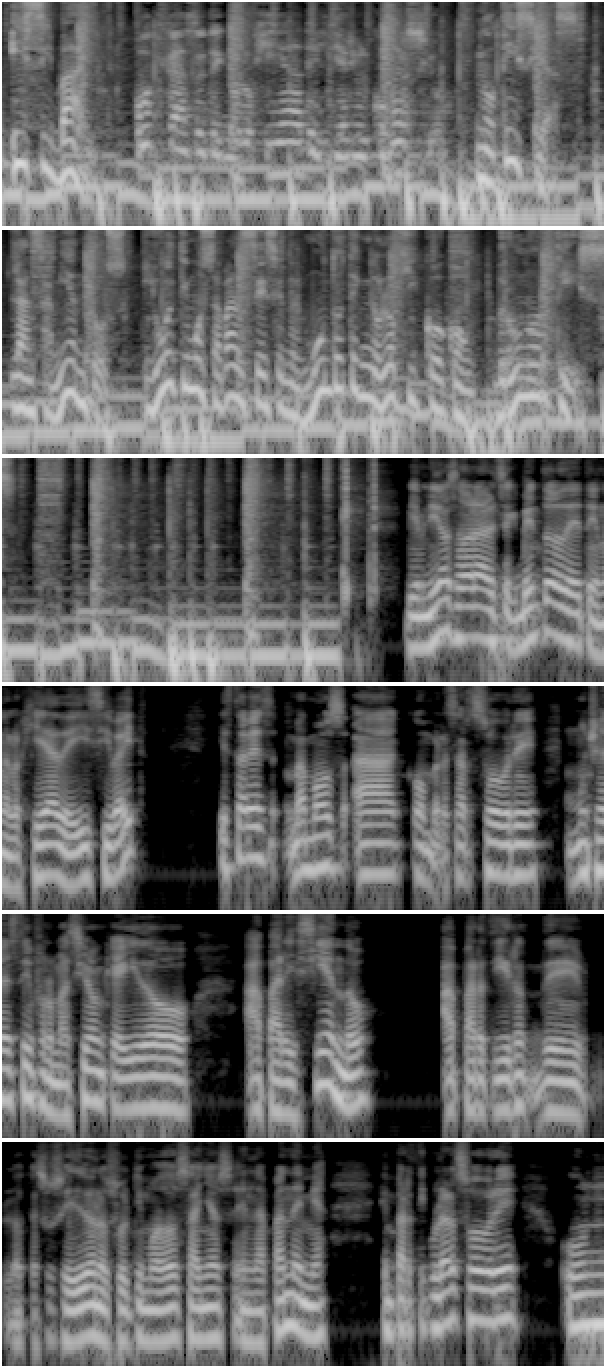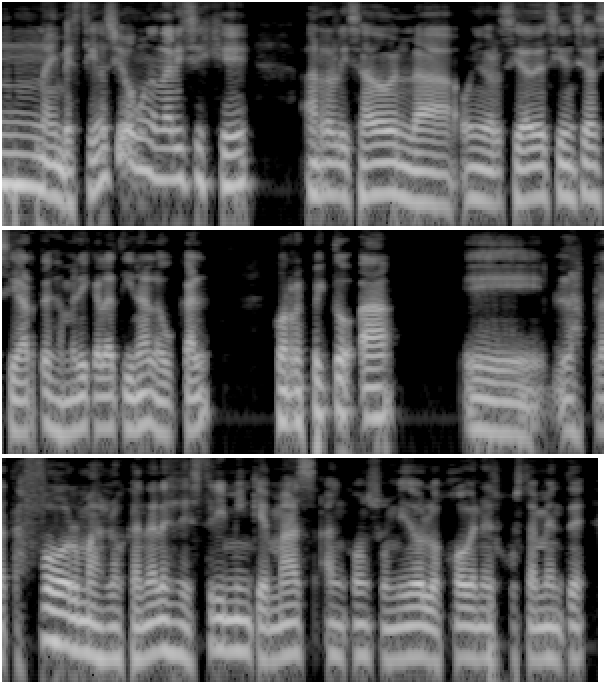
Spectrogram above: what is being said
Easy Byte. Podcast de tecnología del diario El Comercio. Noticias, lanzamientos y últimos avances en el mundo tecnológico con Bruno Ortiz. Bienvenidos ahora al segmento de tecnología de Easy Byte. Y esta vez vamos a conversar sobre mucha de esta información que ha ido apareciendo a partir de lo que ha sucedido en los últimos dos años en la pandemia, en particular sobre una investigación, un análisis que han realizado en la Universidad de Ciencias y Artes de América Latina, la UCAL, con respecto a eh, las plataformas, los canales de streaming que más han consumido los jóvenes justamente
